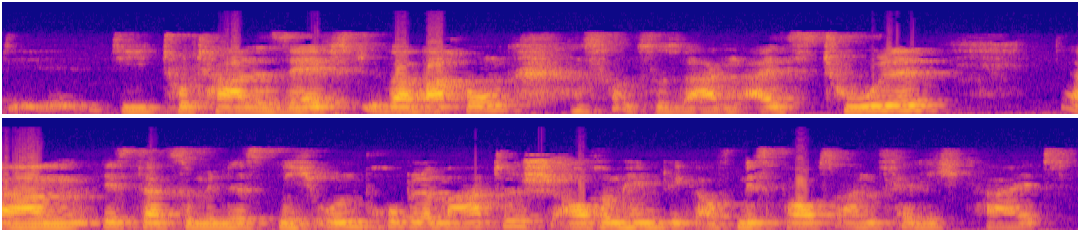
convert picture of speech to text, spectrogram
die, totale Selbstüberwachung sozusagen als Tool ähm, ist da zumindest nicht unproblematisch, auch im Hinblick auf Missbrauchsanfälligkeit.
